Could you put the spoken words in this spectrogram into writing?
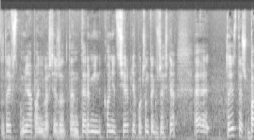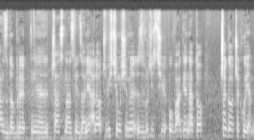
Tutaj wspomniała Pani właśnie, że ten termin koniec sierpnia, początek września e, to jest też bardzo dobry e, czas na zwiedzanie, ale oczywiście musimy zwrócić uwagę na to, czego oczekujemy.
